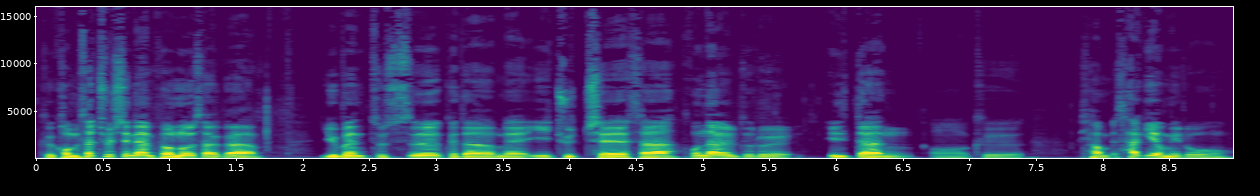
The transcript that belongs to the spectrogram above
그 검사 출신의 한 변호사가 유벤투스 그다음에 이 주최사 호날두를 일단 어그 사기 혐의로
